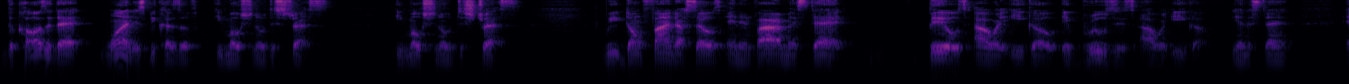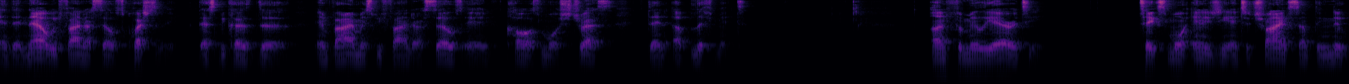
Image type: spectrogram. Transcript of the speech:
The cause of that, one, is because of emotional distress. Emotional distress. We don't find ourselves in environments that builds our ego, it bruises our ego. You understand? And then now we find ourselves questioning. That's because the environments we find ourselves in cause more stress than upliftment. Unfamiliarity takes more energy into trying something new.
